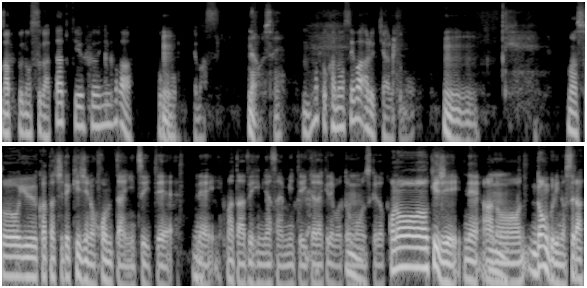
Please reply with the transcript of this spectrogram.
マップの姿っていうふうには僕も思ってます、なるほどですね。うんもっと可能性はあるっちゃあると思う。うんうんうん。まあそういう形で記事の本体についてね、またぜひ皆さん見ていただければと思うんですけど、この記事ね、あの、どんぐりのスラッ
